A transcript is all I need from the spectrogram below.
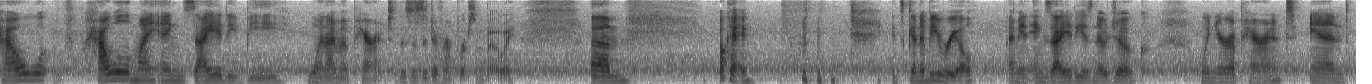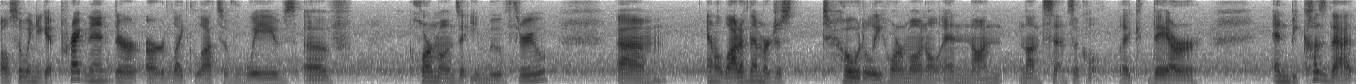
how how will my anxiety be when I'm a parent? This is a different person by the way. Um, okay. it's to be real. I mean, anxiety is no joke when you're a parent. And also, when you get pregnant, there are like lots of waves of hormones that you move through. Um, and a lot of them are just totally hormonal and non nonsensical. Like they are, and because that,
